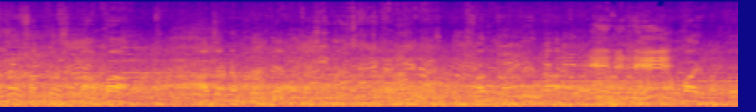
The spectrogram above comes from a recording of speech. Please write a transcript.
ಎಲ್ಲರೂ ಸಂತೋಷದ ಹಬ್ಬ ಆಚರಣೆ ಮಾಡೋದಕ್ಕೆ ಅವಕಾಶ ಸಂತೃಪ್ತಿಯಿಂದ ಹಬ್ಬ ಇವತ್ತು.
